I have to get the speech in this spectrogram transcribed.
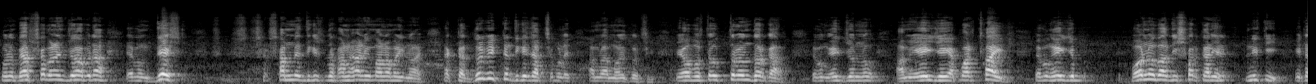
কোনো ব্যবসা বাণিজ্য হবে না এবং দেশ সামনের দিকে শুধু হানাহানি মারামারি নয়, একটা দুর্ভিক্ষের দিকে যাচ্ছে বলে আমরা মনে করছি। এই অবস্থা উত্তরণ দরকার এবং এই জন্য আমি এই যে অ্যাপারথাইড এবং এই যে বর্ণবাদী সরকারের নীতি, এটা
